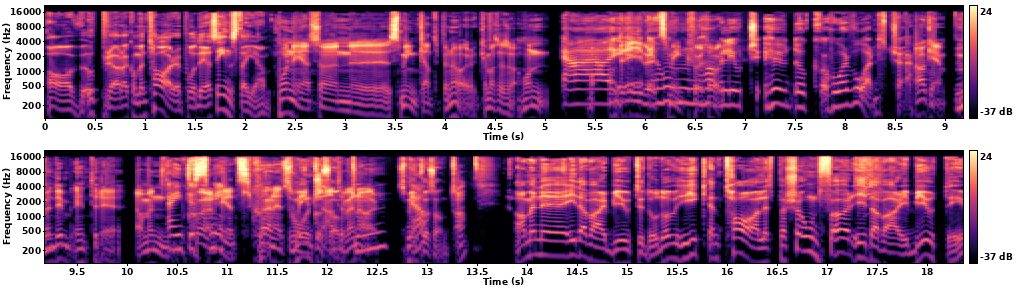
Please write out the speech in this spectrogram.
av upprörda kommentarer på deras Instagram. Hon är alltså en uh, sminkentreprenör, kan man säga så? Hon, Ja, hon driver ett hon sminkföretag. har väl gjort hud och hårvård tror jag. Okej, men det är inte det. Ja, men Nej, inte skönhets, smink. skönhetsvårdsentreprenör. Mm. Smink Ja. och sånt. Ja. Ja, men eh, Ida Warg Beauty då, då gick en talesperson för Ida Warg Beauty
